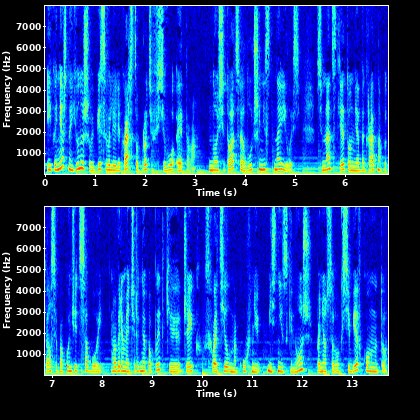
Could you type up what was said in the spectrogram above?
И, конечно, юноши выписывали лекарства против всего этого. Но ситуация лучше не становилась. В 17 лет он неоднократно пытался покончить с собой. Во время очередной попытки Джейк схватил на кухне мясницкий нож, понес его к себе в комнату,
